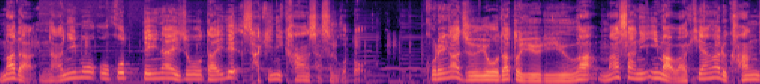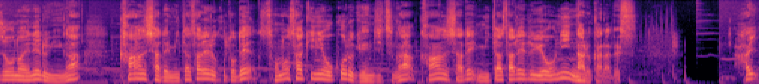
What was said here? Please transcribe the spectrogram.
まだ何も起こっていない状態で先に感謝すること。これが重要だという理由はまさに今湧き上がる感情のエネルギーが感謝で満たされることでその先に起こる現実が感謝で満たされるようになるからです。はい。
